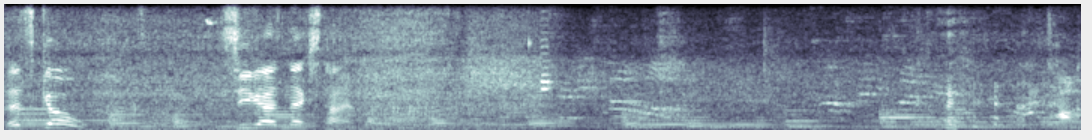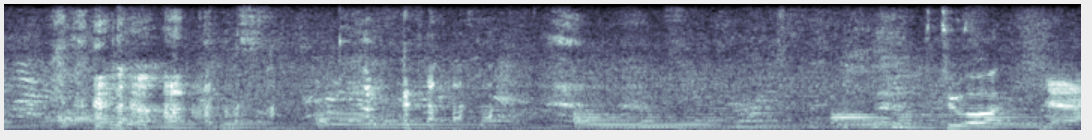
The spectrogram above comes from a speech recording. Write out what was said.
Let's go. See you guys next time. Too hot? Yeah.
